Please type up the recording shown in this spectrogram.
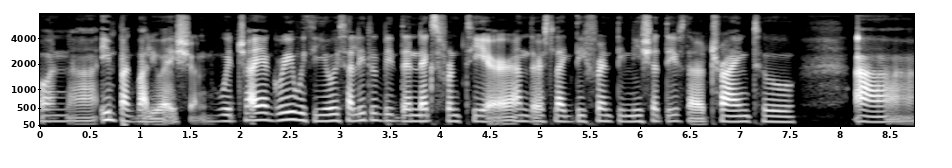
on uh, impact valuation, which I agree with you is a little bit the next frontier, and there's like different initiatives that are trying to uh,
